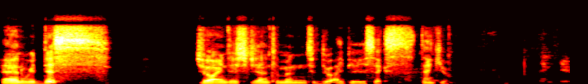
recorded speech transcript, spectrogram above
And with this, join this gentleman to do IPv6. Thank you. Thank you.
